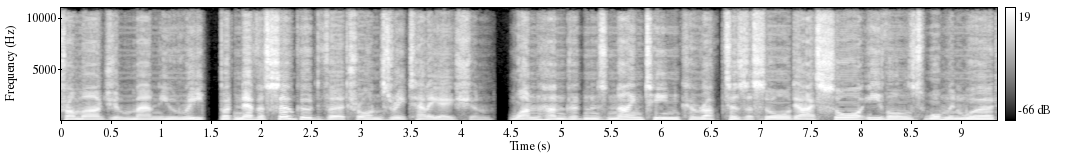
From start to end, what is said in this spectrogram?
from Arjun man you reap but never so good Vertron's retaliation. 119 Corrupt as a sword. I saw evil's woman word,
